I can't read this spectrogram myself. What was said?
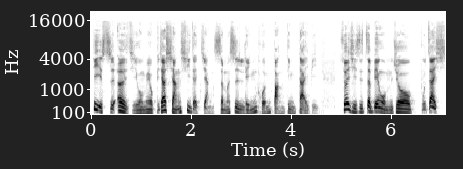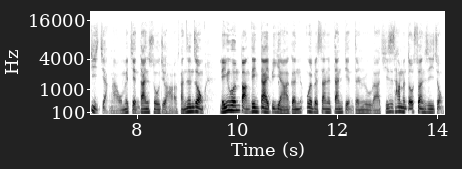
第十二集我们有比较详细的讲什么是灵魂绑定代币，所以其实这边我们就不再细讲了，我们简单说就好了。反正这种灵魂绑定代币啊，跟 Web 三的单点登入啦，其实他们都算是一种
